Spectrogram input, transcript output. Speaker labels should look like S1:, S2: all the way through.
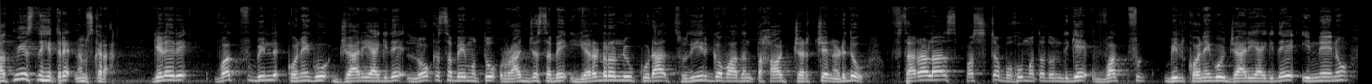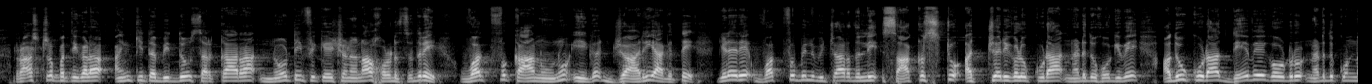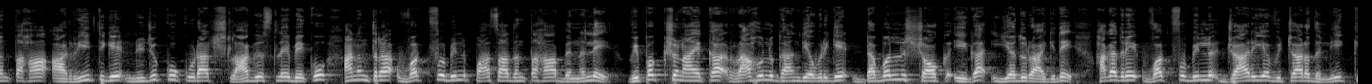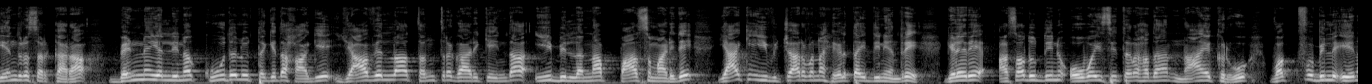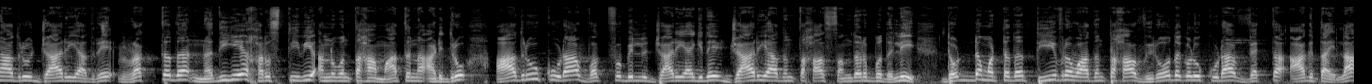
S1: ಆತ್ಮೀಯ ಸ್ನೇಹಿತರೆ ನಮಸ್ಕಾರ. ಗೆಳೆಯರೆ ವಕ್ಫ್ ಬಿಲ್ ಕೊನೆಗೂ ಜಾರಿಯಾಗಿದೆ. ಲೋಕಸಭೆ ಮತ್ತು ರಾಜ್ಯಸಭೆ ಎರಡರಲ್ಲೂ ಕೂಡ ಸುದೀರ್ಘವಾದಂತಹ ಚರ್ಚೆ ನಡೆದು ಸರಳ, ಸ್ಪಷ್ಟ ಬಹುಮತದೊಂದಿಗೆ ವಕ್ಫ್ ಬಿಲ್ ಕೊನೆಗೂ ಜಾರಿಯಾಗಿದೆ. ಇನ್ನೇನು, ರಾಷ್ಟ್ರಪತಿಗಳ ಅಂಕಿತ ಬಿದ್ದು ಸರ್ಕಾರ ನೋಟಿಫಿಕೇಶನನ್ನು ಹೊರಡಿಸಿದ್ರೆ ವಕ್ಫ್ ಕಾನೂನು ಈಗ ಜಾರಿ ಆಗುತ್ತೆ ಗೆಳೆಯರೆ, ವಕ್ಫ್ ಬಿಲ್ ವಿಚಾರದಲ್ಲಿ ಸಾಕಷ್ಟು ಅಚ್ಚರಿಗಳು ಕೂಡ ನಡೆದು ಹೋಗಿವೆ. ಅದು ಕೂಡ ದೇವೇಗೌಡರು ನಡೆದುಕೊಂಡಂತಹ ಆ ರೀತಿಗೆ ನಿಜಕ್ಕೂ ಕೂಡ ಶ್ಲಾಘಿಸಲೇಬೇಕು. ಆನಂತರ ವಕ್ಫ್ ಬಿಲ್ ಆದಂತಹ ಬೆನ್ನಲ್ಲೇ ವಿಪಕ್ಷ ನಾಯಕ ರಾಹುಲ್ ಗಾಂಧಿ ಅವರಿಗೆ ಡಬಲ್ ಶಾಕ್ ಈಗ ಎದುರಾಗಿದೆ. ಹಾಗಾದರೆ ವಕ್ಫ್ ಬಿಲ್ ಜಾರಿಯ ವಿಚಾರದಲ್ಲಿ ಕೇಂದ್ರ ಸರ್ಕಾರ ಬೆಣ್ಣೆಯಲ್ಲಿನ ಕೂದಲು ತೆಗೆದ ಹಾಗೆ ಯಾವೆಲ್ಲ ತಂತ್ರಗಾರಿಕೆಯಿಂದ ಈ ಬಿಲ್ಲನ್ನು ಪಾಸ್ ಮಾಡಿದೆ? ಯಾಕೆ ಈ ವಿಚಾರವನ್ನು ಹೇಳ್ತಾ ಇದ್ದೀನಿ ಅಂದರೆ ಗೆಳೆಯರೆ, ಅಸಾದುದ್ದೀನ್ ಓವೈಸಿ ತರಹದ ನಾಯಕರು ವಕ್ಫ್ ಬಿಲ್ ಏನಾದರೂ ಜಾರಿಯಾದರೆ ರಕ್ತದ ನದಿಯೇ ಹರಿಸ್ತೀವಿ ಅನ್ನುವಂತಹ ಮಾತನ್ನು ಆಡಿದರು. ಆದರೂ ಕೂಡ ವಕ್ಫ್ ಬಿಲ್ ಜಾರಿಯಾಗಿದೆ. ಜಾರಿಯಾದಂತಹ ಸಂದರ್ಭದಲ್ಲಿ ದೊಡ್ಡ ಮಟ್ಟದ ತೀವ್ರವಾದಂತಹ ವಿರೋಧಗಳು ಕೂಡ ವ್ಯಕ್ತ ಆಗ್ತಾ ಇಲ್ಲ.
